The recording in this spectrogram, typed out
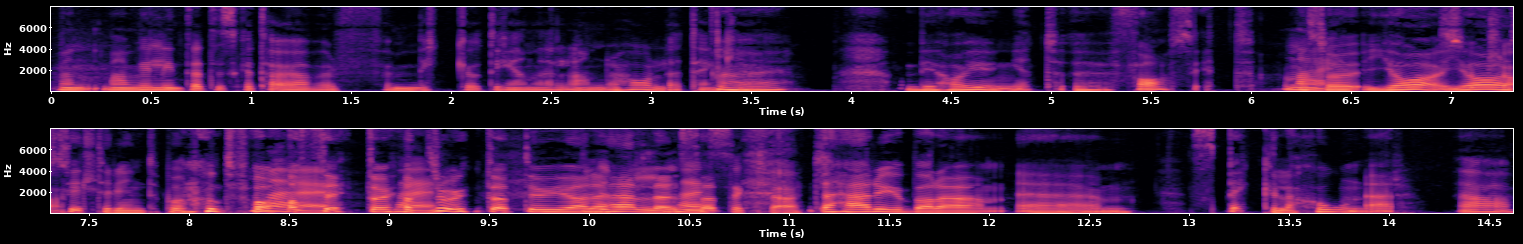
Men man vill inte att det ska ta över för mycket åt ena eller andra hållet, tänker Nej. jag. Vi har ju inget uh, facit. Nej, alltså, jag, jag sitter inte på något facit nej, och jag nej. tror inte att du gör det heller. Nej, så såklart. Det här är ju bara eh, spekulationer. Ja,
